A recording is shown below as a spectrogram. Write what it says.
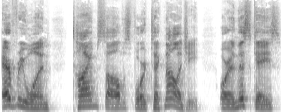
everyone, time solves for technology, or in this case,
